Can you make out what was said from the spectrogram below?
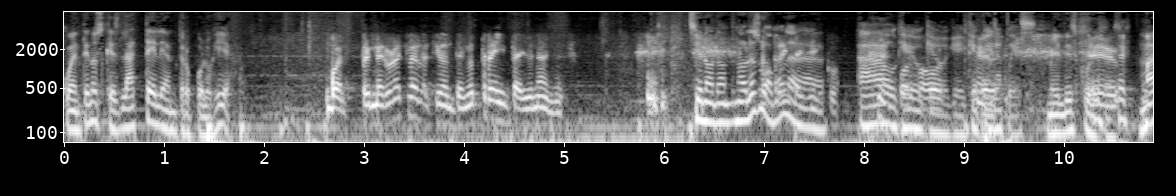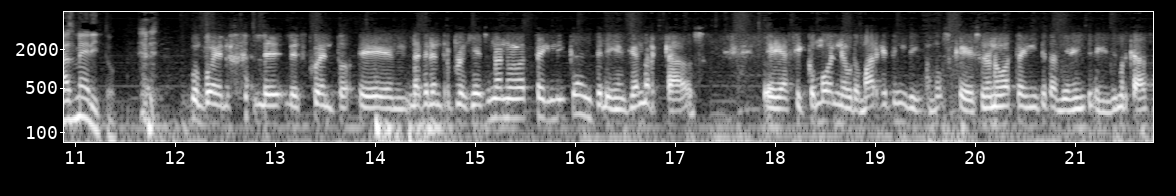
cuéntenos qué es la teleantropología. Bueno, primero una aclaración, tengo 31 años. Sí, no, no, no le subamos la... 35. Ah, ok, ok, ok. Qué pena, pues. Mil disculpas. Eh, Más mérito. Bueno, le- les cuento. Eh, la teleantropología es una nueva técnica de inteligencia de mercados, eh, así como el neuromarketing, digamos que es una nueva técnica también de inteligencia de mercados.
